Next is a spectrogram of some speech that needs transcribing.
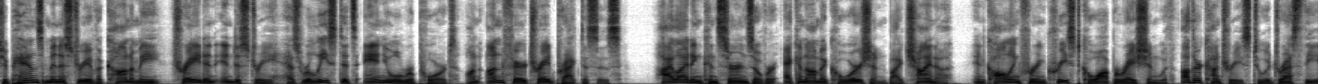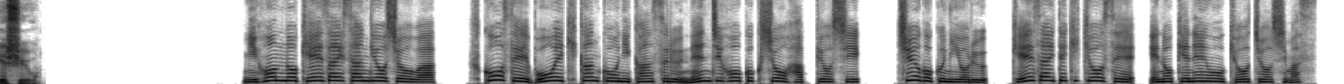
Japan's Ministry of Economy, Trade and Industry has released its annual report on unfair trade practices, highlighting concerns over economic coercion by China and calling for increased cooperation with other countries to address the issue. 日本の経済産業省は、不公正貿易慣行に関する年次報告書を発表し、中国による経済的強制への懸念を強調します。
